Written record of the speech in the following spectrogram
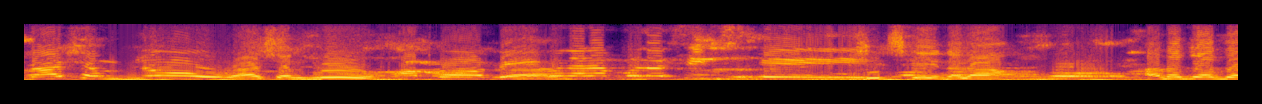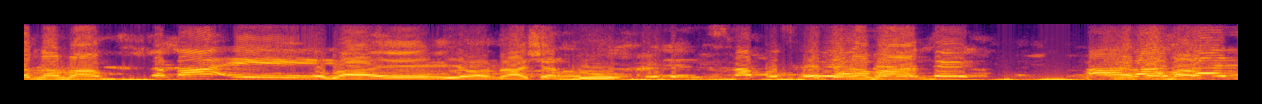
Russian blue. Russian blue. Opo, bigay ko na lang po ng 6K. 6K na lang. Ano gender na, ma'am? Babae. Babae. Yun, Russian blue. Yes. Tapos, Ito kuya, naman. meron- Ah, Ano to, ma'am? ragdoll,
